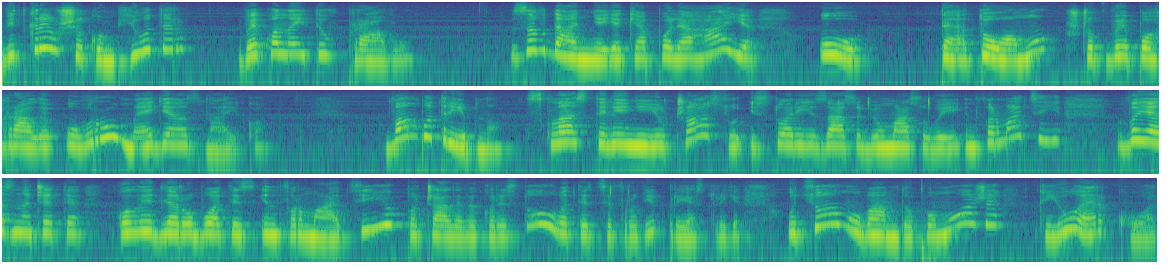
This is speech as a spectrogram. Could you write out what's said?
Відкривши комп'ютер, виконайте вправу. Завдання, яке полягає у тому, щоб ви пограли у гру Медіазнайко. Вам потрібно скласти лінію часу історії засобів масової інформації, визначити, коли для роботи з інформацією почали використовувати цифрові пристрої. У цьому вам допоможе QR-код.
